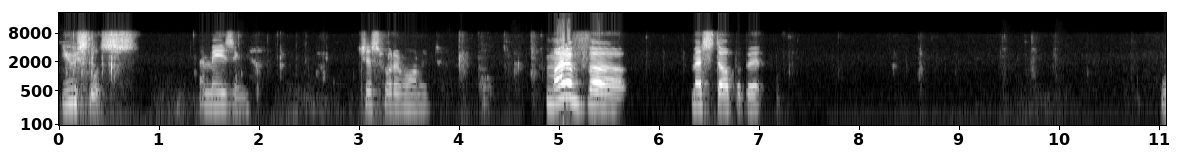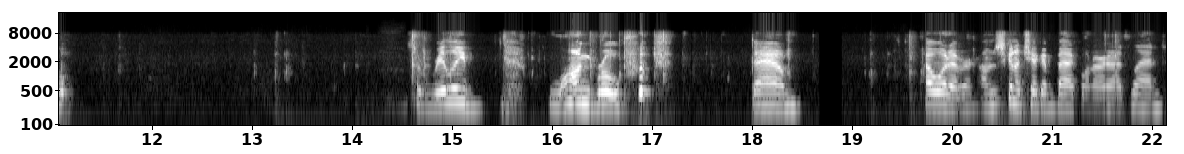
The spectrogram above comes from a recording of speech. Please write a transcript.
Useless. Amazing. Just what I wanted. Might have uh, messed up a bit. It's a really long rope. Damn. Oh, whatever. I'm just gonna check it back when we're land.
